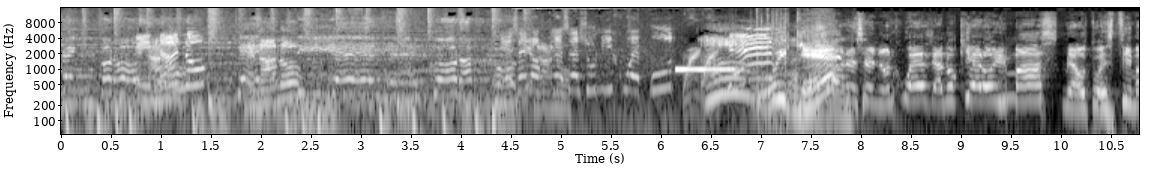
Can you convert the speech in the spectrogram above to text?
rencoroso. ¿Enano? Que ¿Enano? Ese lo que es es un hijo de puta. Uy, ¿qué? Pare, señor juez, ya no quiero ir más. Mi autoestima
